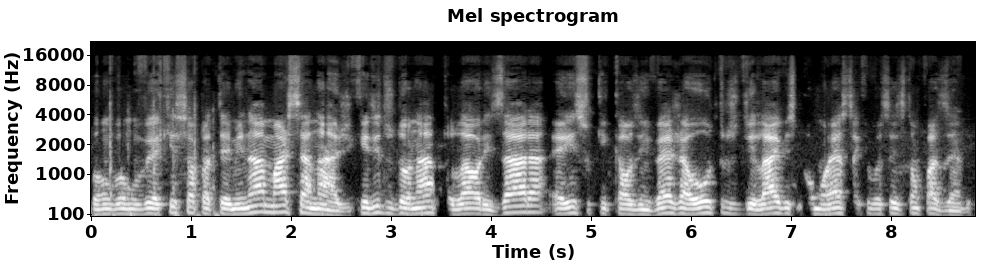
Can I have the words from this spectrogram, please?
Bom, vamos ver aqui só para terminar. Márcia Nage, queridos Donato, Laura e Zara, é isso que causa inveja a outros de lives como essa que vocês estão fazendo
